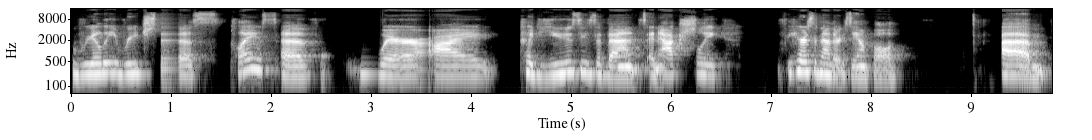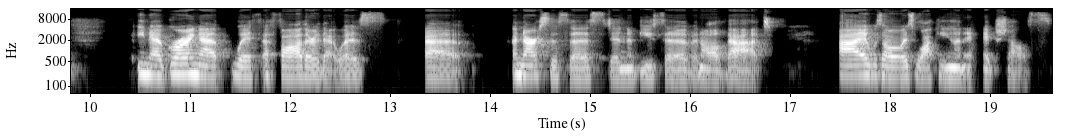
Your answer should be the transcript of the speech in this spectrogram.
really reach this place of where I could use these events and actually, here's another example. Um, you know, growing up with a father that was uh, a narcissist and abusive and all of that, I was always walking on eggshells.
